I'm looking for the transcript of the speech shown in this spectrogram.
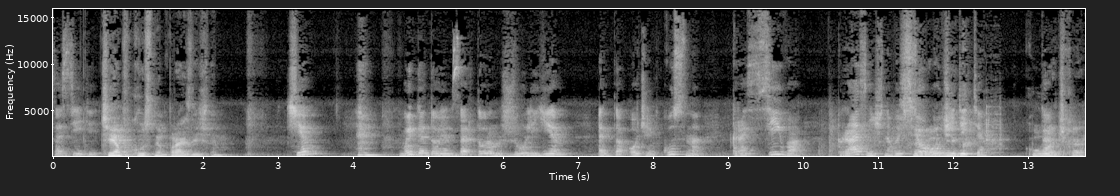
соседей. Чем вкусным праздничным? Чем? Мы готовим с Артуром жульен. Это очень вкусно, красиво, празднично. Вы все Сырочек. увидите. Курочка.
